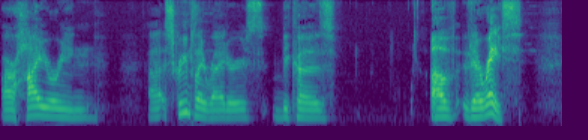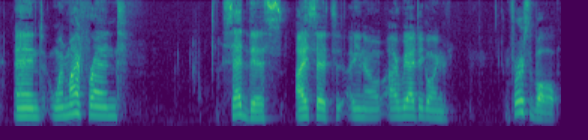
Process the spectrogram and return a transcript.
are hiring uh, screenplay writers because of their race. And when my friend said this, I said, you know, I reacted going, first of all,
